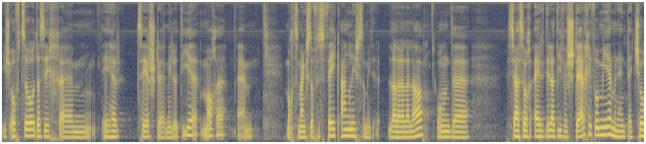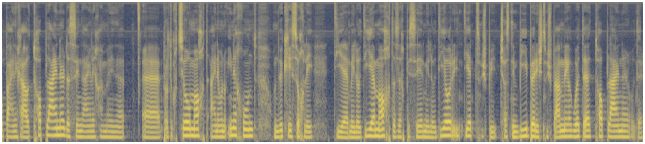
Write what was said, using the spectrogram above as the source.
ist oft so, dass ich ähm, eher zuerst äh, Melodien mache. Ähm, mache das manchmal so fürs Fake-Englisch, so mit la la la la und äh, das ist auch so eine relative Stärke von mir. Man nennt den Job eigentlich auch Topliner. Das sind eigentlich, wenn man eine äh, Produktion macht, einer, der noch reinkommt und wirklich so ein bisschen die Melodien macht. Also ich bin sehr melodieorientiert. Zum Beispiel Justin Bieber ist zum Beispiel auch ein mega guter Topliner oder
